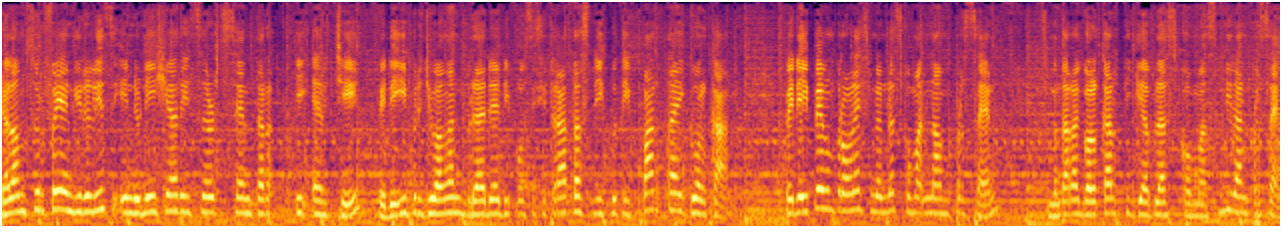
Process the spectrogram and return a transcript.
Dalam survei yang dirilis Indonesia Research Center IRC, PDI Perjuangan berada di posisi teratas diikuti Partai Golkar. PDIP memperoleh 19,6 persen, sementara Golkar 13,9 persen.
